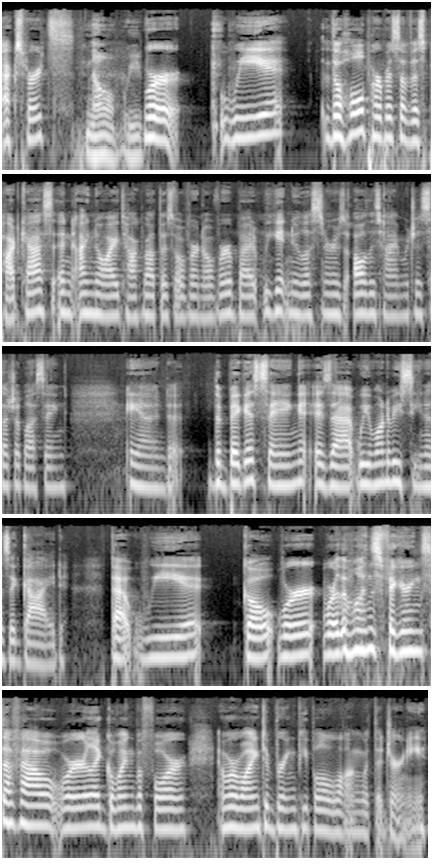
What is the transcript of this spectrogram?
experts. No, we we're we the whole purpose of this podcast and I know I talk about this over and over, but we get new listeners all the time, which is such a blessing. And the biggest thing is that we want to be seen as a guide that we go we're we're the ones figuring stuff out we're like going before and we're wanting to bring people along with the journey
